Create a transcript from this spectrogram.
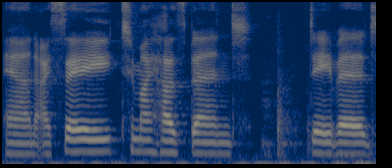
and I say to my husband, David,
